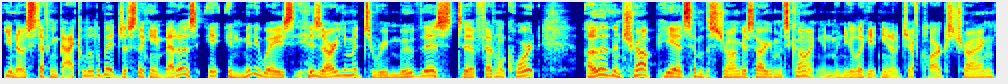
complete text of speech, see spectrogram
you know, stepping back a little bit, just looking at Meadows, in many ways, his argument to remove this to federal court, other than Trump, he had some of the strongest arguments going. And when you look at, you know, Jeff Clark's trying,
